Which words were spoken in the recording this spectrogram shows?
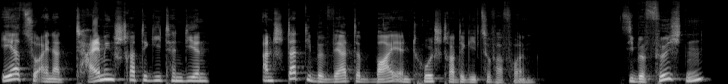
eher zu einer Timing-Strategie tendieren, anstatt die bewährte Buy-and-Hold-Strategie zu verfolgen. Sie befürchten,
